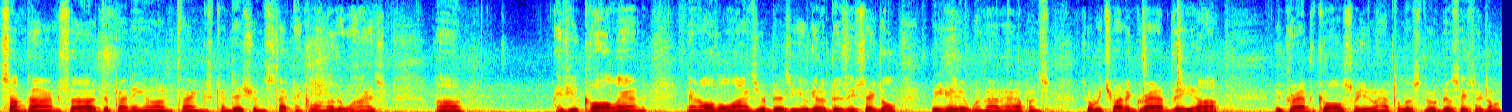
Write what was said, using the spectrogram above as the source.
Sometimes, uh, depending on things, conditions, technical and otherwise, uh, if you call in and all the lines are busy, you'll get a busy signal. We hate it when that happens, so we try to grab the uh, we grab the call so you don't have to listen to a busy signal,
